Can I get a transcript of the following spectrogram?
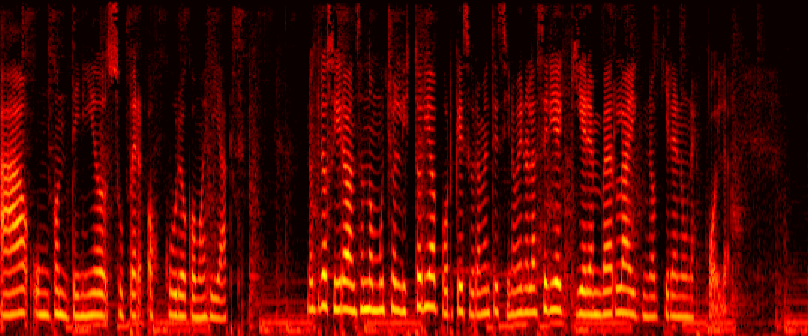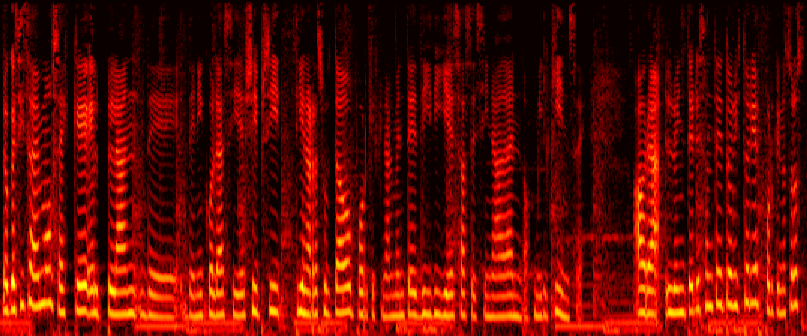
a un contenido súper oscuro como es The Act. No quiero seguir avanzando mucho en la historia porque seguramente si no vieron la serie quieren verla y no quieren un spoiler. Lo que sí sabemos es que el plan de, de Nicolás y de Gypsy tiene resultado porque finalmente Didi es asesinada en 2015. Ahora, lo interesante de toda la historia es porque nosotros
